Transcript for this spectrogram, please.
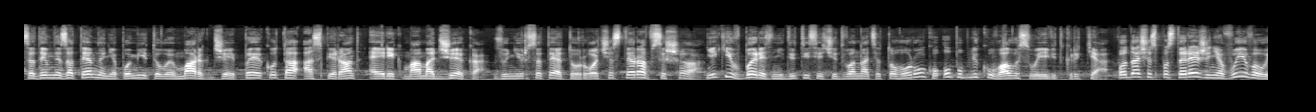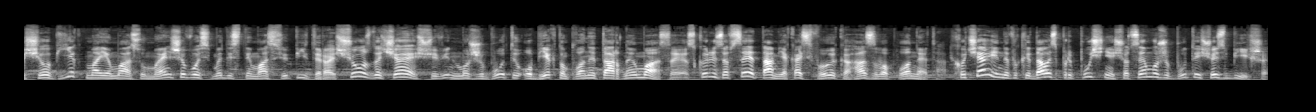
Це дивне затемнення помітили Марк Джей Пеко та аспірант Ерік Мамаджека з університету Рочестера в США, які в березні 2012 року опублікували своє відкриття. Подальше спостереження виявило, що об'єкт має масу менше 80 мас Юпітера, що означає, що він може бути об'єктом планетарної маси. Скоріше за все, там якась велика газова планета. Хоча і не викидалось припущення, що це може бути щось більше.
